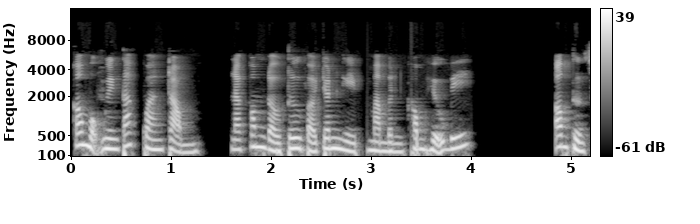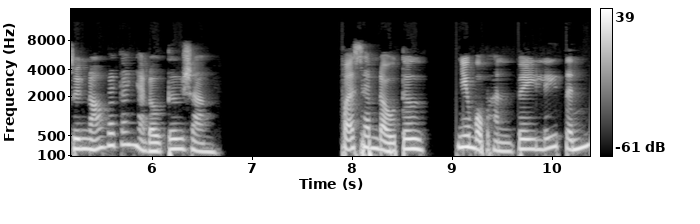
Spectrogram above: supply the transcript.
có một nguyên tắc quan trọng là không đầu tư vào doanh nghiệp mà mình không hiểu biết. Ông thường xuyên nói với các nhà đầu tư rằng phải xem đầu tư như một hành vi lý tính.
